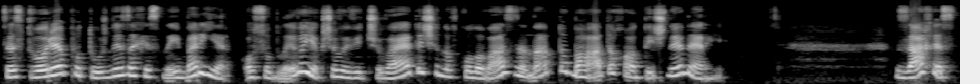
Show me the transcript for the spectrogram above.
Це створює потужний захисний бар'єр, особливо, якщо ви відчуваєте, що навколо вас занадто багато хаотичної енергії. Захист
